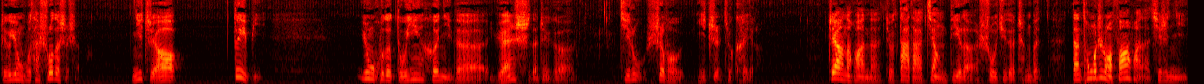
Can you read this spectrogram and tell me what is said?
这个用户他说的是什么，你只要对比用户的读音和你的原始的这个记录是否一致就可以了。这样的话呢，就大大降低了数据的成本。但通过这种方法呢，其实你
